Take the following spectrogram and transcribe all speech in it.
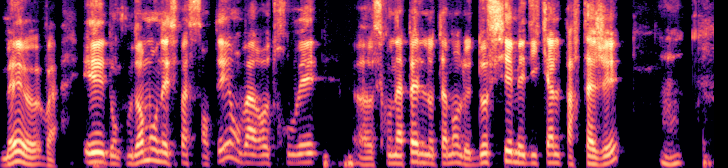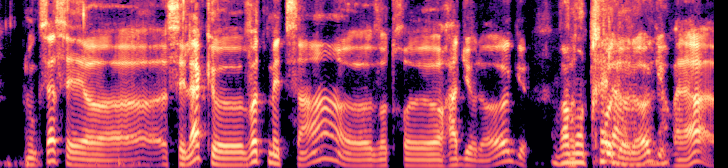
Mais voilà. Et donc, dans mon espace santé, on va retrouver ce qu'on appelle notamment le dossier médical partagé. Mmh. Donc ça, c'est c'est là que votre médecin, votre radiologue, votre podologue, voilà,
